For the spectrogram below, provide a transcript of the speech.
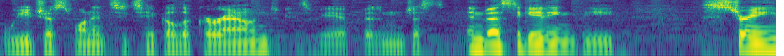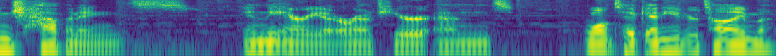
We just wanted to take a look around because we have been just investigating the strange happenings in the area around here and won't take any of your time.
